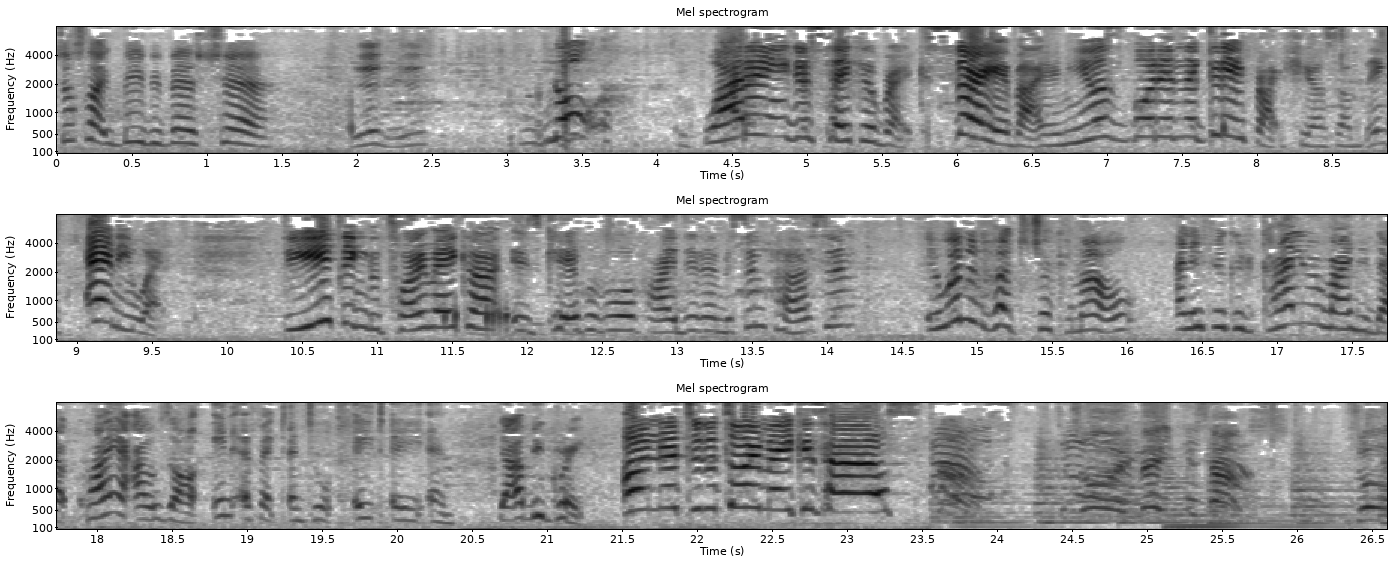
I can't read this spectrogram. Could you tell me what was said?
Just like Baby Bear's chair. No, Why don't you just take a break? Sorry about him. He was born in the glue factory or something. Anyway, do you think the toy maker is capable of hiding a missing person? it wouldn't hurt to check him out. And if you could kindly remind him that quiet hours are in effect until 8 a.m., that would be great. On to the toy maker's house! Toy Maker's house. Toy,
